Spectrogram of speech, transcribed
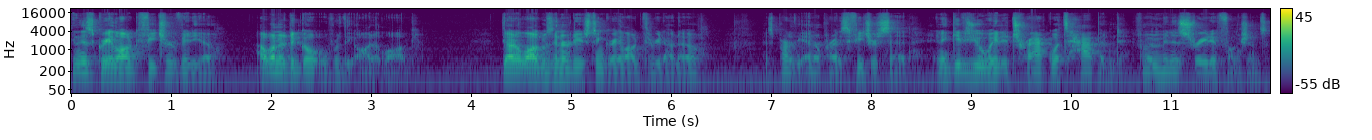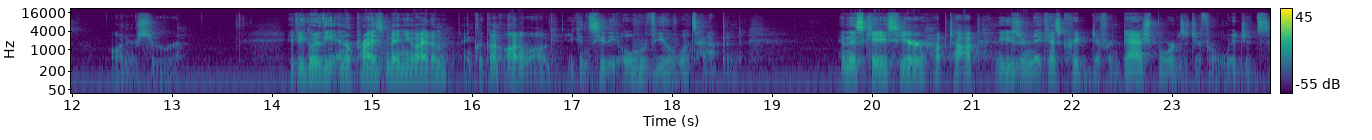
In this Graylog feature video, I wanted to go over the audit log. The audit log was introduced in Graylog 3.0 as part of the enterprise feature set, and it gives you a way to track what's happened from administrative functions on your server. If you go to the enterprise menu item and click on audit log, you can see the overview of what's happened. In this case here, up top, the user Nick has created different dashboards, different widgets.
